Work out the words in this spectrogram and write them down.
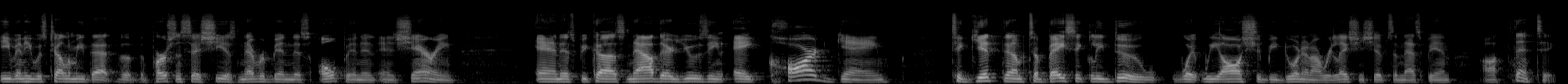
Even he was telling me that the, the person says she has never been this open and, and sharing. And it's because now they're using a card game to get them to basically do what we all should be doing in our relationships, and that's being authentic.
